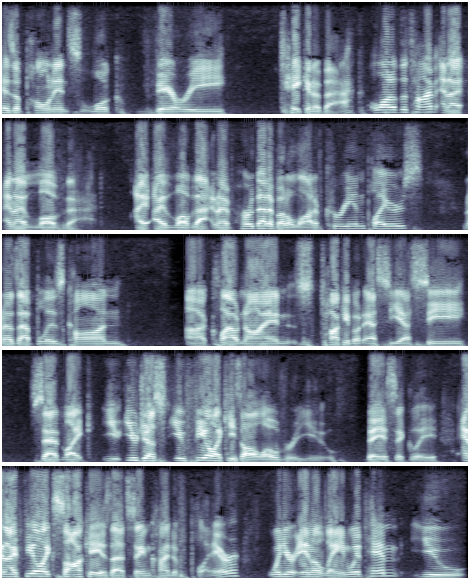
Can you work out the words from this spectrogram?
his opponents look very taken aback a lot of the time, and I and I love that. I, I love that, and I've heard that about a lot of Korean players. When I was at BlizzCon, uh, Cloud Nine talking about SCSC said like you you just you feel like he's all over you basically. And I feel like Sake is that same kind of player. When you're in a lane with him, you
